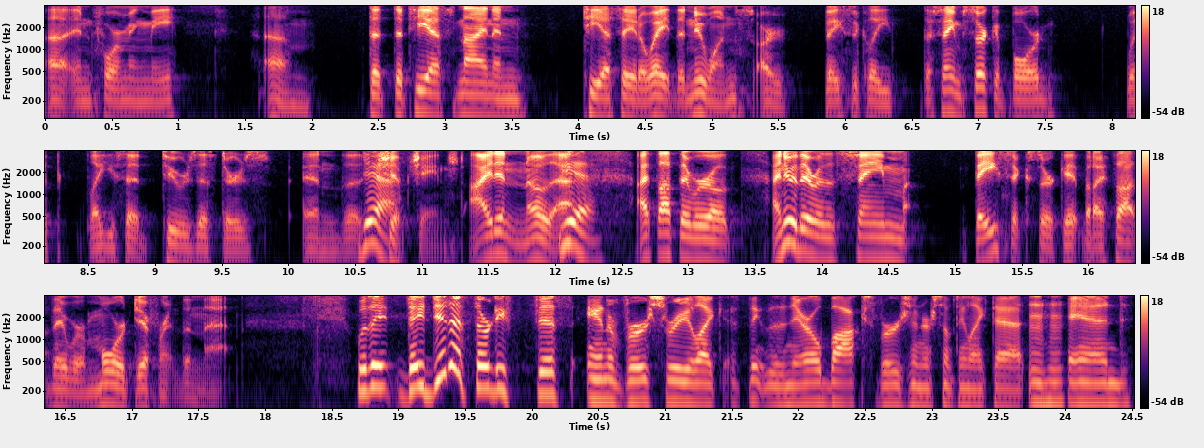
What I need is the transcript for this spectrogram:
uh, informing me um, that the TS9 and TS808, the new ones, are basically the same circuit board with, like you said, two resistors and the Yeah. chip changed. I didn't know that. Yeah. I thought they were. A, I knew they were the same basic circuit, but I thought they were more different than that. Well, they they did a 35th anniversary, like I think the narrow box version or something like that. And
